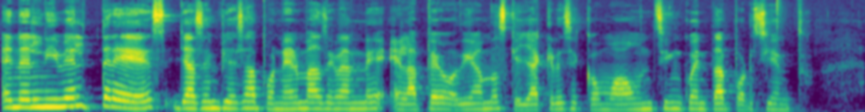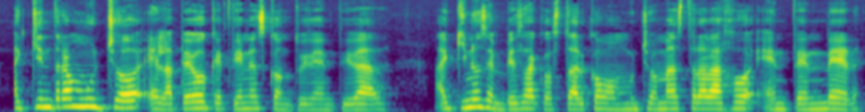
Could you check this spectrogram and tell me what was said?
En el nivel 3 ya se empieza a poner más grande el apego, digamos que ya crece como a un 50%. Aquí entra mucho el apego que tienes con tu identidad. Aquí nos empieza a costar como mucho más trabajo entender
